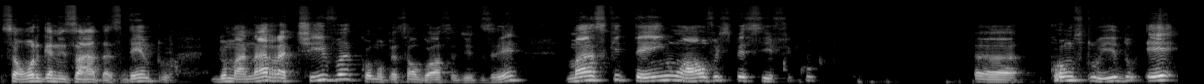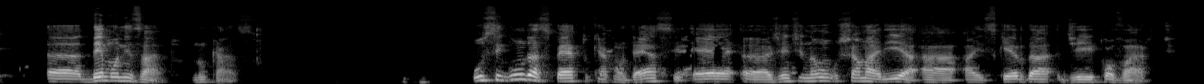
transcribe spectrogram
são organizadas dentro de uma narrativa, como o pessoal gosta de dizer, mas que tem um alvo específico uh, construído e uh, demonizado, no caso. O segundo aspecto que acontece é uh, a gente não chamaria a, a esquerda de covarde.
